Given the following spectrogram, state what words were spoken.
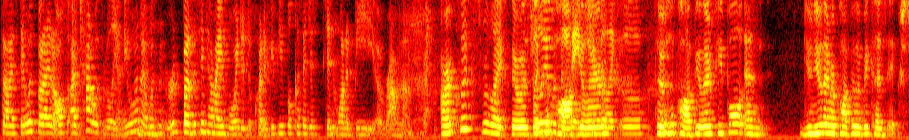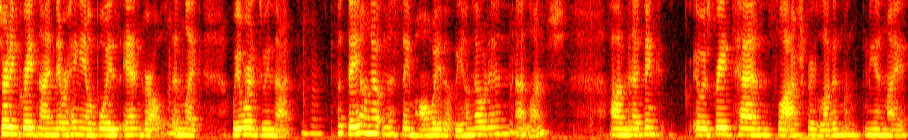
that I stay with, but I'd also I chat with really anyone. I Mhm. wasn't rude, but at the same time I avoided quite a few people because I just didn't want to be around them. our cliques were like there was Julia like the was popular the same. She'd be like, there was a popular people and you knew they were popular because it- starting grade nine they were hanging out boys and girls and like we weren't doing that. Mhm. but they hung out in the same hallway that we hung out in at lunch. Um, and i think it was grade 10 slash grade 11 when me and my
